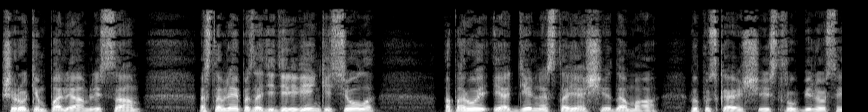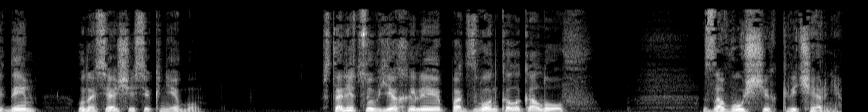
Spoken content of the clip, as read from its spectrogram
широким полям, лесам, оставляя позади деревеньки, села, а порой и отдельно стоящие дома, выпускающие из труб белесый дым, уносящийся к небу. В столицу въехали под звон колоколов, зовущих к вечерне.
